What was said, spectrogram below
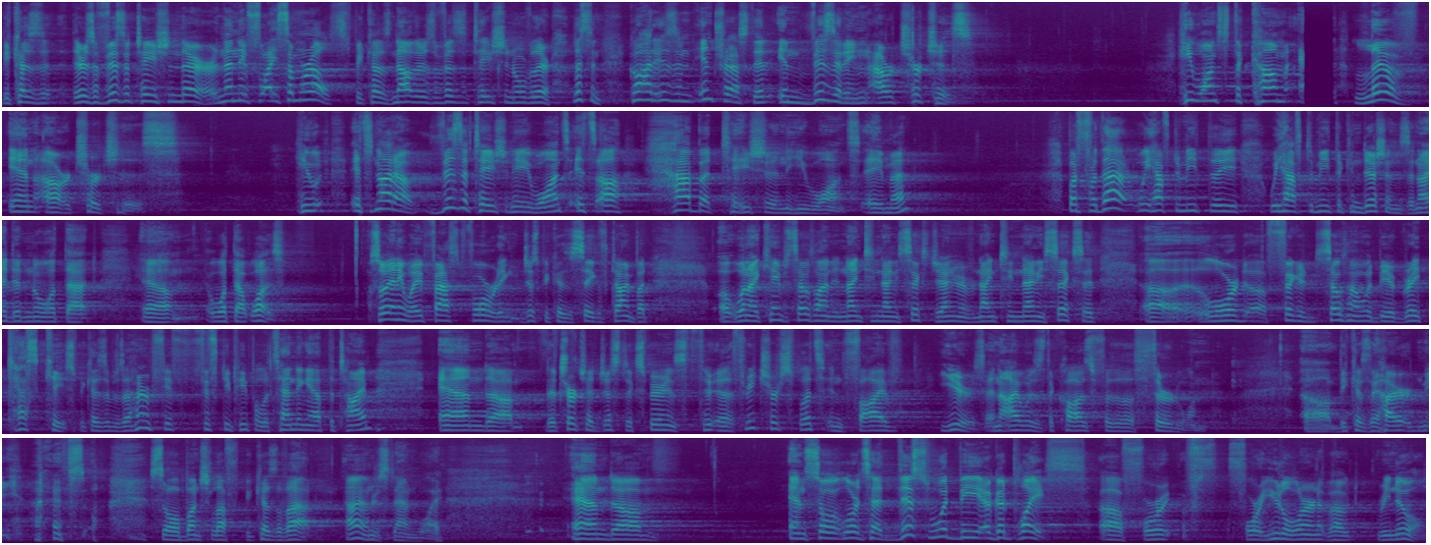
because there's a visitation there, and then they fly somewhere else because now there's a visitation over there. Listen, God isn't interested in visiting our churches. He wants to come and live in our churches. He, it's not a visitation he wants, it's a habitation he wants. Amen? But for that, we have to meet the, we have to meet the conditions, and I didn't know what that, um, what that was. So, anyway, fast forwarding just because of the sake of time, but uh, when I came to Southland in 1996, January of 1996, it, uh, Lord uh, figured Southland would be a great test case because there was 150 people attending at the time, and um, the church had just experienced th- uh, three church splits in five years, and I was the cause for the third one. Uh, because they hired me. so, so, a bunch left because of that. I understand why. And, um, and so Lord said, This would be a good place uh, for, for you to learn about renewal.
